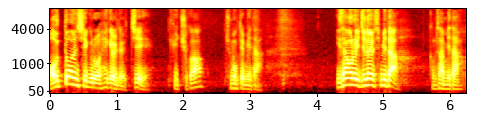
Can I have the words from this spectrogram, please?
어떤 식으로 해결될지 귀추가 주목됩니다. 이상으로 이진호였습니다. 감사합니다.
